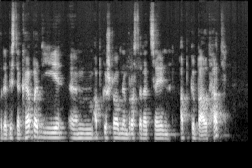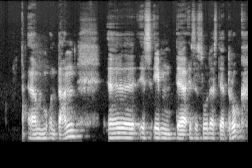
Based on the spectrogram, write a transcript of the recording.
oder bis der Körper die, ähm, abgestorbenen Prostatazellen abgebaut hat. Ähm, und dann, ist eben der ist es so, dass der Druck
